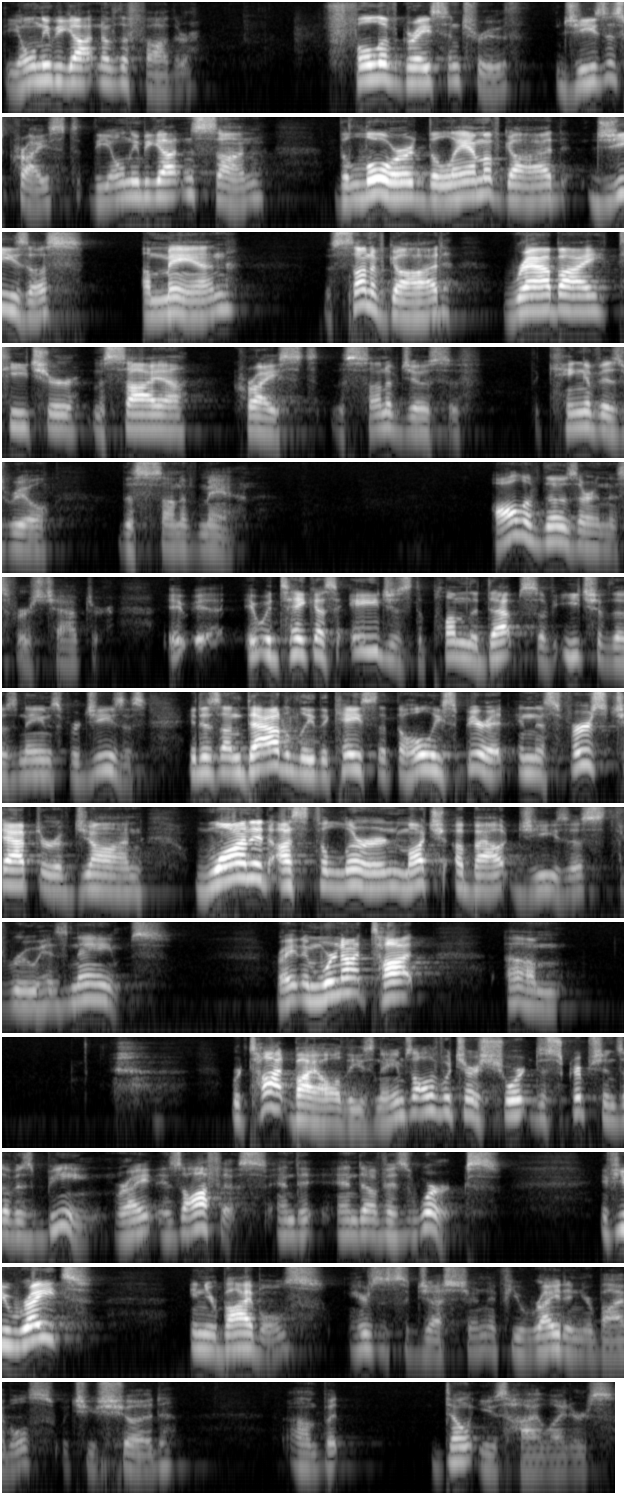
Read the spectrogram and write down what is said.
the only begotten of the Father, full of grace and truth, Jesus Christ, the only begotten Son, the Lord, the Lamb of God, Jesus, a man, the Son of God, Rabbi, teacher, Messiah, Christ, the Son of Joseph, the King of Israel, the Son of Man. All of those are in this first chapter. It, it would take us ages to plumb the depths of each of those names for Jesus. It is undoubtedly the case that the Holy Spirit, in this first chapter of John, wanted us to learn much about Jesus through his names. Right? And we're not taught um, we're taught by all these names, all of which are short descriptions of his being, right? His office and, and of his works. If you write in your Bibles, here's a suggestion if you write in your Bibles, which you should, um, but don't use highlighters.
